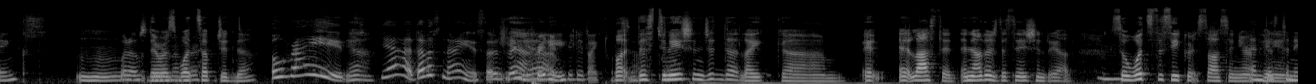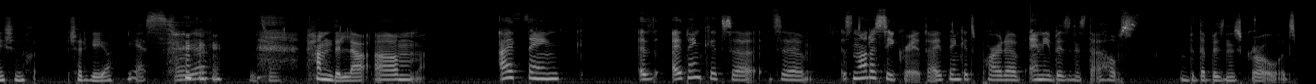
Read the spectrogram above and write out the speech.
Links. hmm What else do There you was remember? What's Up Jeddah, Oh right. Yeah. Yeah, that was nice. That was very Yeah. I pretty. really liked what's but up. Destination Jeddah, like um, it, it lasted, and now there's Destination Riyadh. So what's the secret sauce in your and opinion? destination Sharqiya. yes. Oh yes, that's right. Alhamdulillah. Um, I think, I think it's a, it's a, it's not a secret. I think it's part of any business that helps the business grow. It's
